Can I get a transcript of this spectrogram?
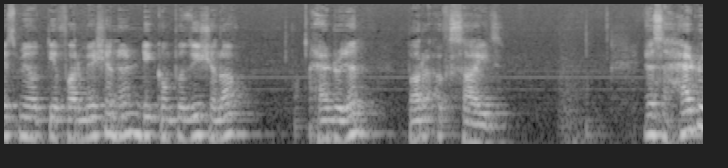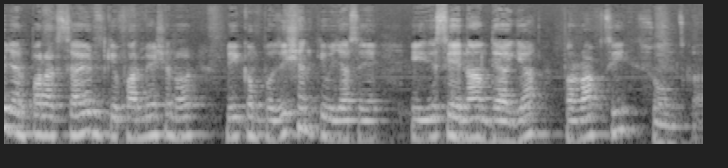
اس میں ہوتی ہے formation and decomposition of hydrogen peroxide اس ہیڈروجن پر پراکسائڈ کی فارمیشن اور ڈیکمپوزیشن کی وجہ سے اسے نام دیا گیا پراکسی سومز کا۔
